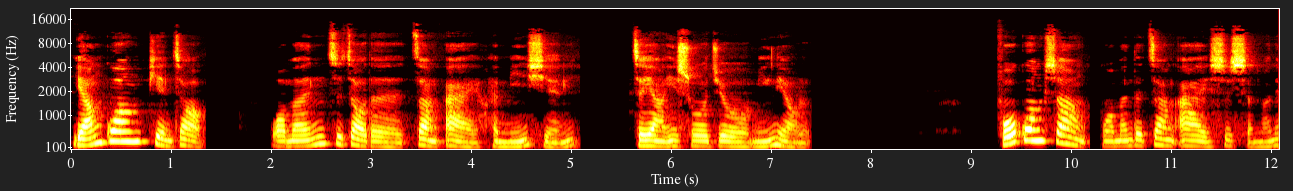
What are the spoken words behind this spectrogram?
阳光遍照，我们制造的障碍很明显。这样一说就明了了。佛光上，我们的障碍是什么呢？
